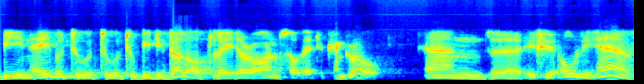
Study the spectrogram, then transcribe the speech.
being able to, to, to be developed later on so that you can grow. And uh, if you only have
